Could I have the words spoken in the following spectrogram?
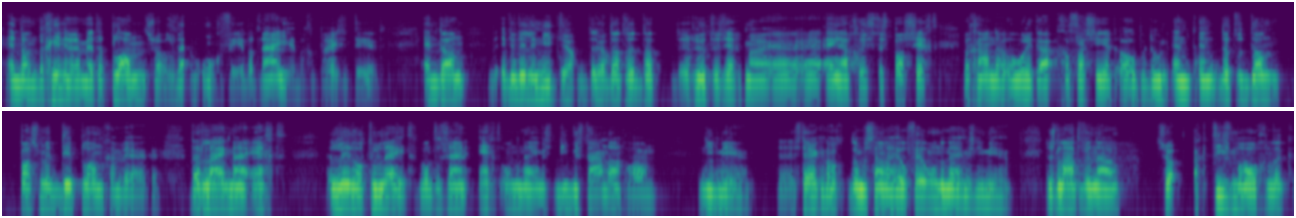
En dan beginnen we met het plan, zoals wij, ongeveer wat wij hebben gepresenteerd. En dan, we willen niet ja, ja. dat, we, dat Rutte zeg maar uh, 1 augustus pas zegt, we gaan de horeca gefaseerd open doen. En, en dat we dan pas met dit plan gaan werken. Dat lijkt mij echt a little too late. Want er zijn echt ondernemers die bestaan dan gewoon niet meer. Uh, sterker nog, dan bestaan er heel veel ondernemers niet meer. Dus laten we nou zo actief mogelijk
